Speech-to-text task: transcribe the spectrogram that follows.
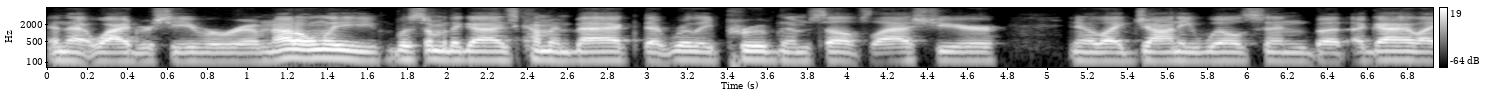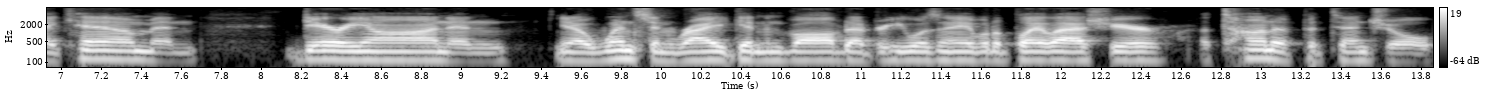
in that wide receiver room. Not only with some of the guys coming back that really proved themselves last year, you know, like Johnny Wilson, but a guy like him and Darion and you know Winston Wright getting involved after he wasn't able to play last year. A ton of potential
